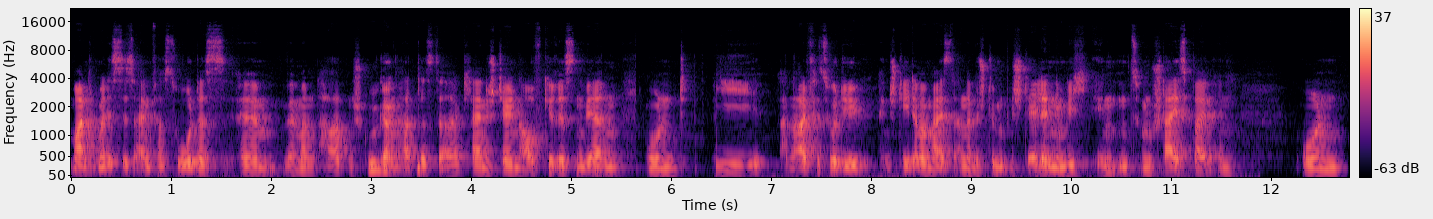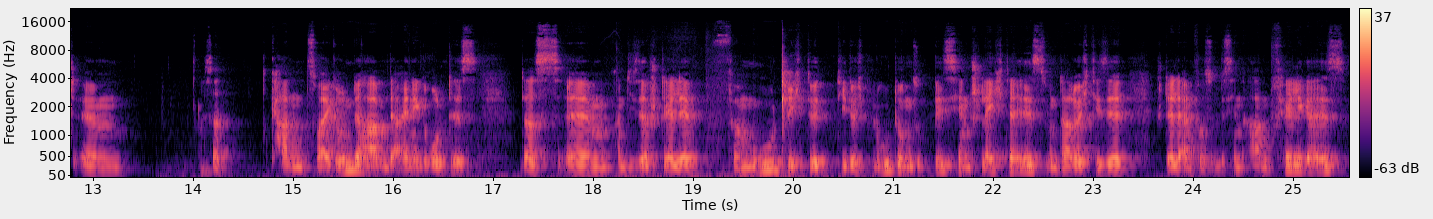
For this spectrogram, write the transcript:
Manchmal ist es einfach so, dass ähm, wenn man einen harten Stuhlgang hat, dass da kleine Stellen aufgerissen werden und die Analfissur, die entsteht aber meist an einer bestimmten Stelle, nämlich hinten zum Steißbein hin. Und ähm, das hat, kann zwei Gründe haben. Der eine Grund ist, dass ähm, an dieser Stelle vermutlich die Durchblutung so ein bisschen schlechter ist und dadurch diese Stelle einfach so ein bisschen anfälliger ist.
